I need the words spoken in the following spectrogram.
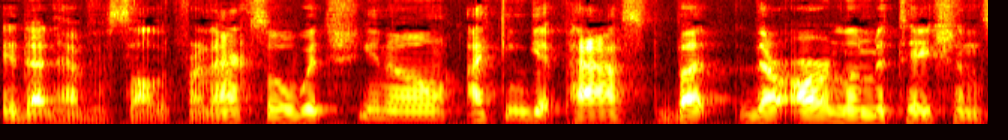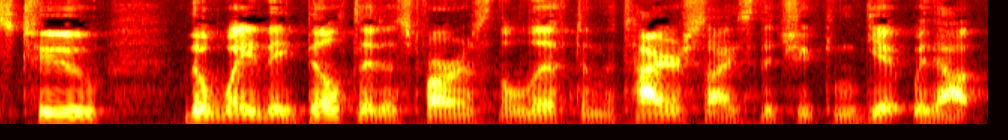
it doesn't have a solid front axle, which you know I can get past. But there are limitations too the way they built it as far as the lift and the tire size that you can get without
